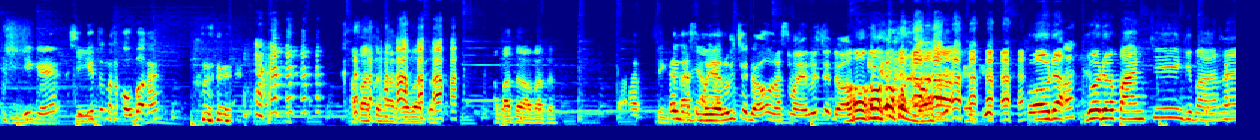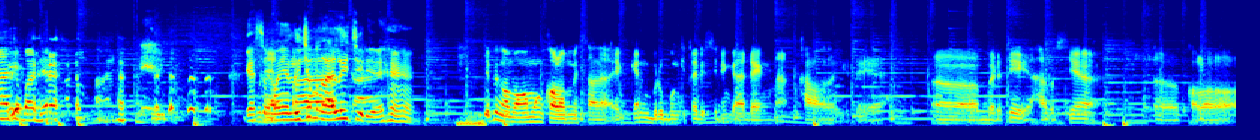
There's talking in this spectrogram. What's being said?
Sigi kayak Sigi tuh narkoba kan? Apa tuh narkoba tuh? Apa tuh? Apa tuh? Eh Singkatannya nggak semuanya apa? lucu dong, nggak semuanya lucu dong. Oh, enggak. Gua udah gua udah pancing gimana coba dia. Gak semuanya lucu malah lucu dia. Tapi ngomong-ngomong kalau misalnya eh, kan berhubung kita di sini nggak ada yang nakal gitu ya. Eh, berarti harusnya eh, kalau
